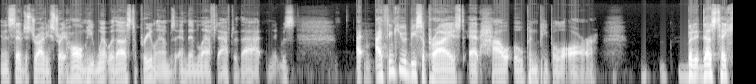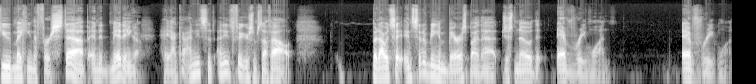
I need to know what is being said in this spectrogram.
and instead of just driving straight home, he went with us to prelims and then left after that. And it was I, hmm. I think you would be surprised at how open people are. But it does take you making the first step and admitting, yeah. hey, I got I need to I need to figure some stuff out. But I would say instead of being embarrassed by that, just know that everyone, everyone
